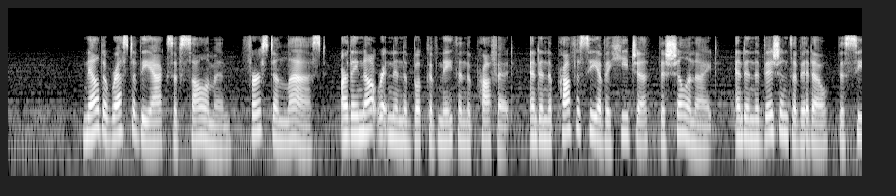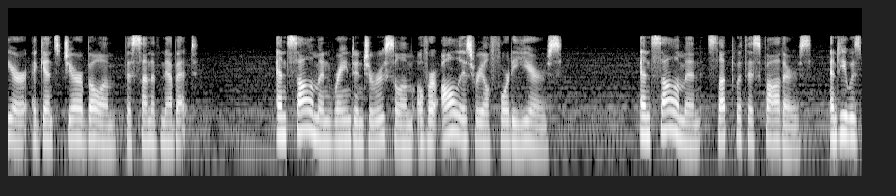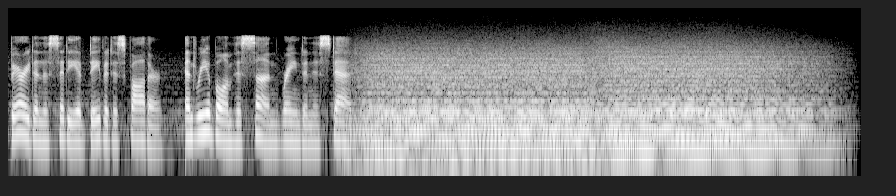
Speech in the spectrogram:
Now the rest of the acts of Solomon, first and last, are they not written in the book of Nathan the prophet, and in the prophecy of Ahijah the Shilonite, and in the visions of Iddo the seer against Jeroboam the son of Nebat? And Solomon reigned in Jerusalem over all Israel forty years. And Solomon slept with his fathers, and he was buried in the city of David his father, and Rehoboam his son reigned in his stead.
